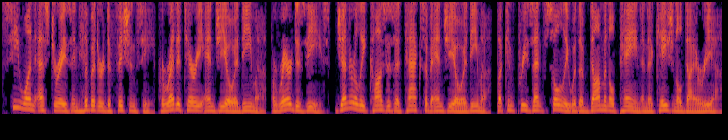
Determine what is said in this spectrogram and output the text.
C1 esterase inhibitor deficiency hereditary angioedema, a rare disease, generally causes attacks of angioedema, but can present solely with abdominal pain and occasional diarrhea.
